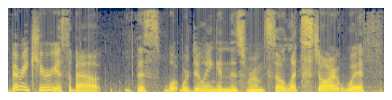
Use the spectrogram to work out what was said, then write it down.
very curious about this, what we're doing in this room. So let's start with.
